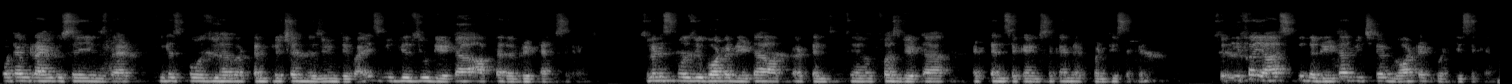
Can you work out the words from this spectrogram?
what I'm trying to say is that let us suppose you have a temperature measuring device which gives you data after every 10 seconds. So let us suppose you got a data after 10, uh, first data at 10 seconds, second at 20 seconds. So if I ask you the data which you have got at 20 seconds,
